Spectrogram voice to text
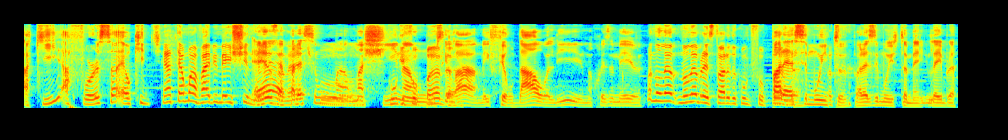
aqui a força é o que. Tem até uma vibe meio chinesa, é, né? Parece tipo, uma, uma China, um, sei lá, meio feudal ali, uma coisa meio. Mas não lembra, não lembra a história do Kung Fu Panda? Parece muito, parece muito também, lembra?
